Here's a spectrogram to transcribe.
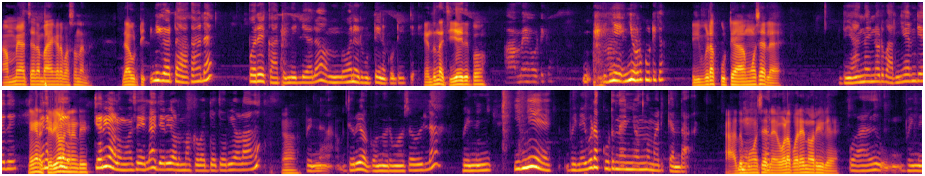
അമ്മ അച്ഛനും ഭയങ്കര പ്രശ്നം തന്നെ. ഇതാ കുട്ടി. ഇനി കേട്ടാ കമലെ പൊരേ കാട്ടുന്നില്ലല്ലോ മോനൊരു കുട്ടീനെ കൂട്ടിയിട്ട്. എന്തെന്നാ ചെയ്യാ ഇതിപ്പോ? ഇനി ഇനി ഇവിടെ കൂട്ടിക്കോ. ഇവിടെ കുട്ടി ആ മോശമല്ലേ ഇത് ഞാൻ എന്നോട് പറഞ്ഞു തരേണ്ടത് ചെറിയോളം മോശമില്ല. ചെറിയ ഒക്കെ പറ്റിയ ചെറിയ ആളാണ് പിന്നെ ചെറിയ ആൾക്കൊന്നും ഒരു മോശവും ഇല്ല. പിന്നെ ഇനി പിന്നെ ഇവിടെ കൂട്ടുന്ന ഇനി ഒന്നും മടിക്കണ്ട. അത് മോശമല്ലേ? ഓളെ പൊരേന്ന് പിന്നെ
